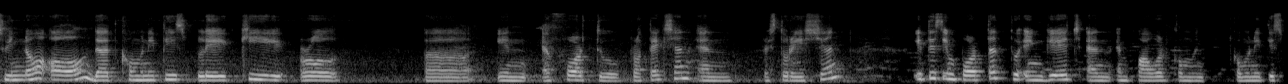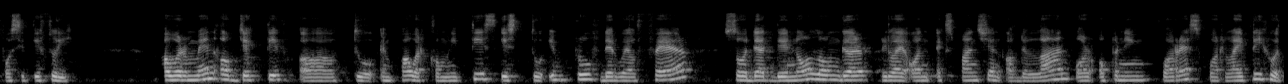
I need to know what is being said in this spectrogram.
As we know all that communities play key role uh, in effort to protection and restoration, it is important to engage and empower commun communities positively. Our main objective uh, to empower communities is to improve their welfare so that they no longer rely on expansion of the land or opening forests for livelihood.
